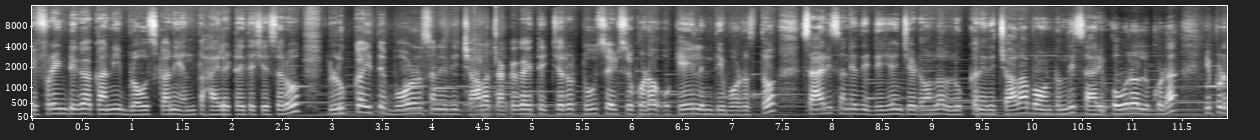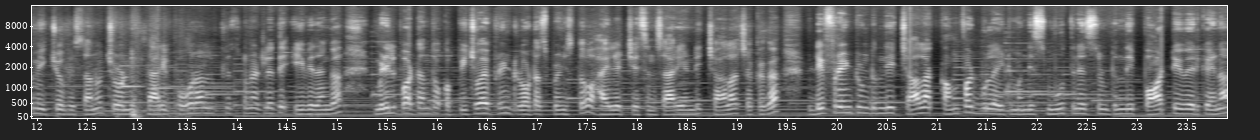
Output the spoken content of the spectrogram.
డిఫరెంట్గా కానీ బ్లౌజ్ కానీ ఎంత హైలైట్ అయితే చేశారో లుక్ అయితే బోర్డర్స్ అనేది చాలా చక్కగా అయితే ఇచ్చారు. టూ సైడ్స్ కూడా ఒకే లెంతీ బోర్డర్స్తో శారీస్ అనేది డిజైన్ చేయడం వల్ల లుక్ అనేది చాలా బాగుంటుంది. శారీ ఓవరాల్ కూడా ఇప్పుడు మీకు చూపిస్తాను. చూడండి శారీ ఓవరాల్ చూసుకున్నట్లయితే ఈ విధంగా మిడిల్ పార్ట్ అంతా ఒక పిచ్వాయ్ ప్రింట్ లోటస్ ప్రింట్స్తో హైలైట్ చేసిన శారీ అండి. చాలా చక్కగా డిఫరెంట్ ఉంటుంది చాలా కంఫర్టబుల్ ఐటమ్ అండి. స్మూత్నెస్ ఉంటుంది పార్టీ వేర్కైనా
